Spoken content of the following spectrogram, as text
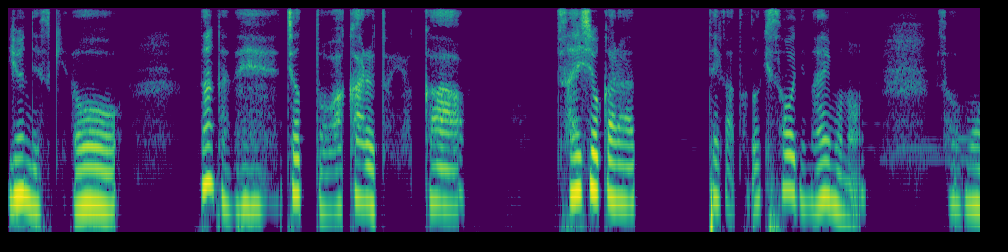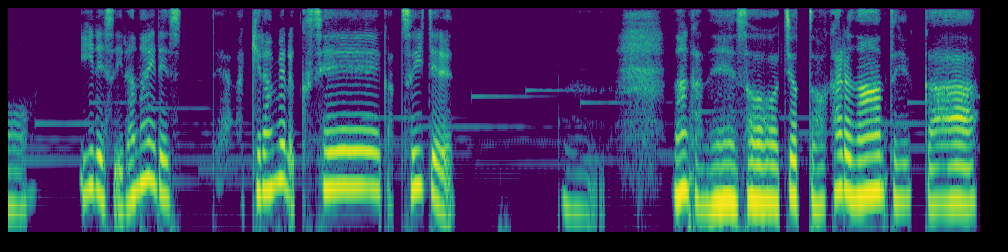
言うんですけど、なんかね、ちょっとわかるというか、最初から手が届きそうにないもの、そう、もう、いいです、いらないですって諦める癖がついてるうん。なんかね、そう、ちょっとわかるなというか、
